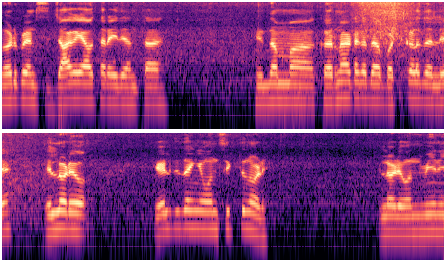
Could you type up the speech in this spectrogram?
ನೋಡಿ ಫ್ರೆಂಡ್ಸ್ ಜಾಗ ಯಾವ ಥರ ಇದೆ ಅಂತ. ಇದು ನಮ್ಮ ಕರ್ನಾಟಕದ ಭಟ್ಕಳದಲ್ಲಿ. ಇಲ್ಲಿ ನೋಡಿ ಹೇಳ್ತಿದ್ದಂಗೆ ಒಂದು ಸಿಕ್ತು ನೋಡಿ. ಇಲ್ಲಿ ನೋಡಿ ಒಂದು ಮೀನು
